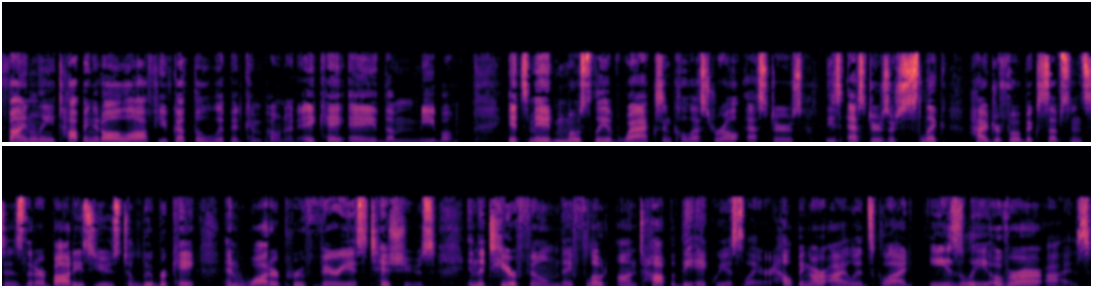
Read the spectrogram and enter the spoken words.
Finally, topping it all off, you've got the lipid component, aka the meibum. It's made mostly of wax and cholesterol esters. These esters are slick, hydrophobic substances that our bodies use to lubricate and waterproof various tissues. In the tear film, they float on top of the aqueous layer, helping our eyelids glide easily over our eyes.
